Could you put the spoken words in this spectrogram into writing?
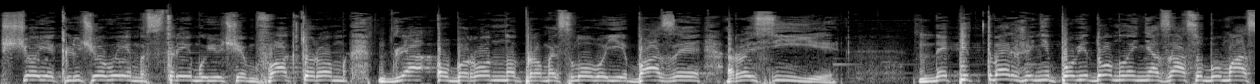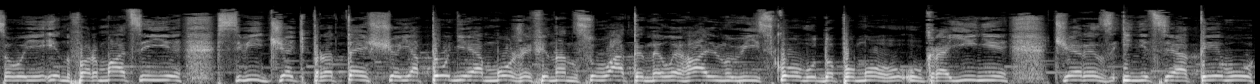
що є ключовим стримуючим фактором для оборонно-промислової бази Росії. Непідтверджені повідомлення засобу масової інформації свідчать про те, що Японія може фінансувати нелегальну військову допомогу Україні через ініціативу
